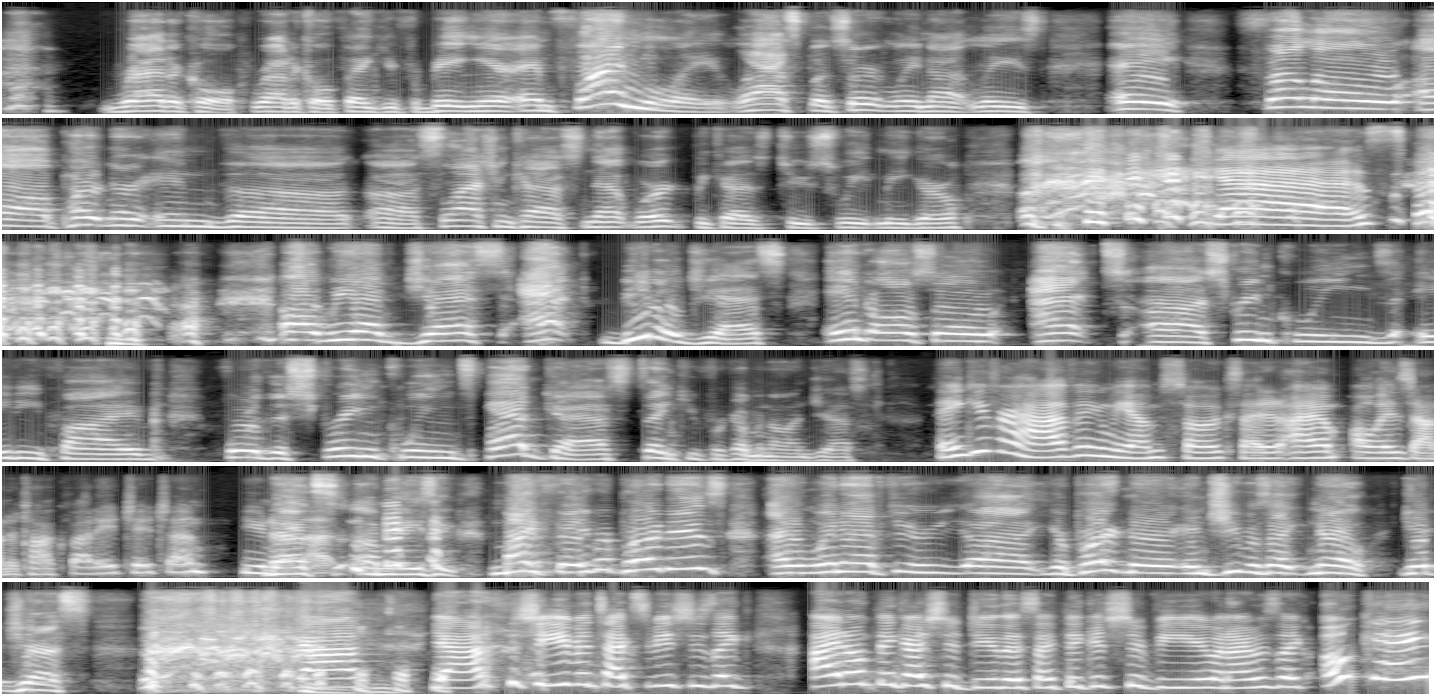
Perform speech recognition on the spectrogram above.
Radical, radical. Thank you for being here. And finally, last but certainly not least, a fellow uh, partner in the uh, Slash and Cast network because too sweet me girl. yes. uh, we have Jess at Beetle Jess and also at uh, Scream Queens 85 for the Scream Queens podcast. Thank you for coming on, Jess. Thank you for having me. I'm so excited. I am always down to talk about HHN. You know that's that. amazing. My favorite part is I went after uh, your partner, and she was like, "No, get Jess." yeah, yeah. She even texted me. She's like, "I don't think I should do this. I think it should be you." And I was like, "Okay."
